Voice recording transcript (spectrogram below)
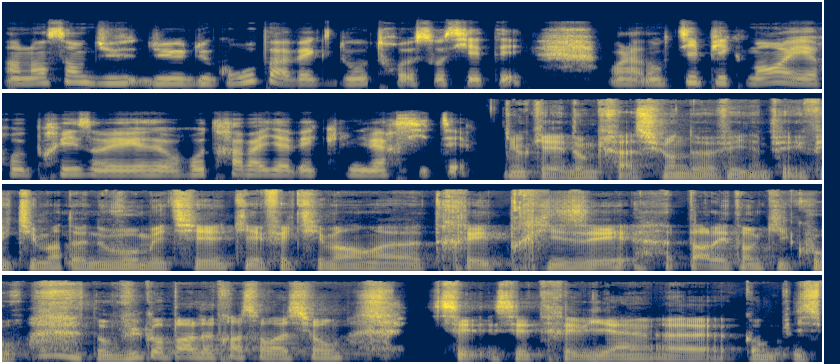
dans l'ensemble du, du, du, groupe avec d'autres sociétés. Voilà, donc typiquement, et reprise et retravailler avec l'université. Ok, donc création de effectivement de nouveaux métiers qui est effectivement euh, très prisé par les temps qui courent. Donc vu qu'on parle de transformation, c'est très bien euh, qu'on puisse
